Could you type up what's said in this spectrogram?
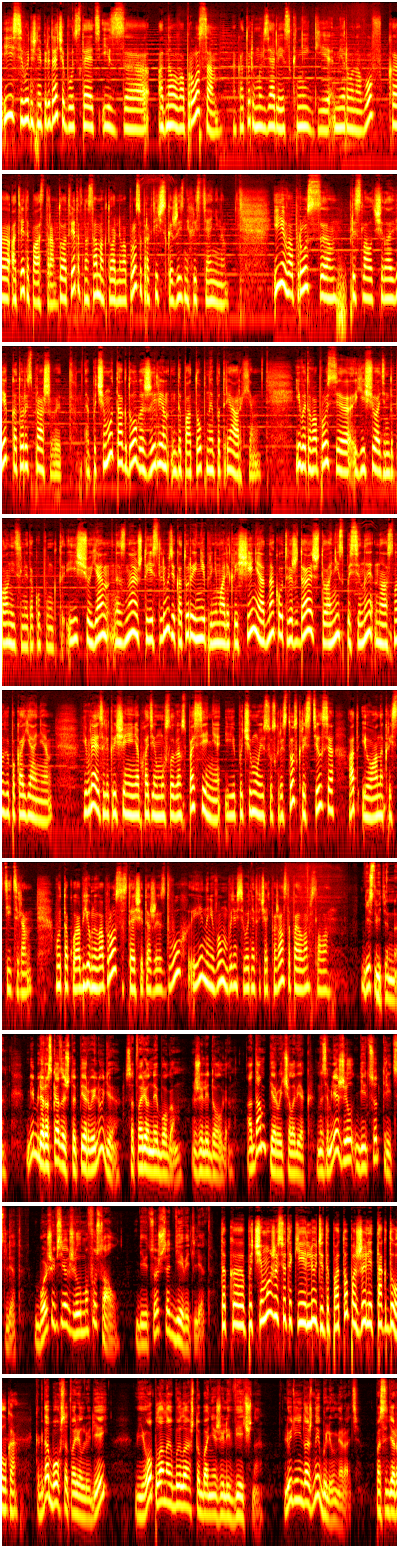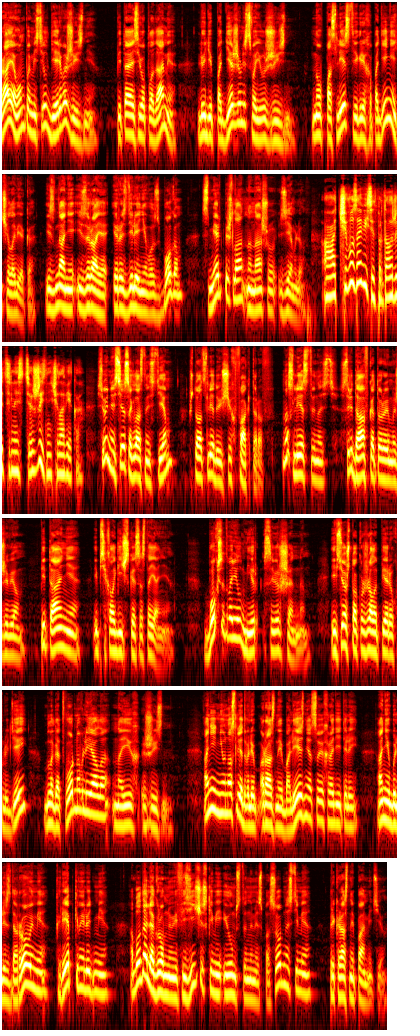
И сегодняшняя передача будет состоять из э, одного вопроса, который мы взяли из книги Мирона Вовк «Ответы пастора». То ответов на самые актуальные вопросы практической жизни христианина. И вопрос э, прислал человек, который спрашивает, почему так долго жили допотопные патриархи? И в этом вопросе еще один дополнительный такой пункт. И еще я знаю, что есть люди, которые не принимали крещение, однако утверждают, что они спасены на основе покаяния. Является ли крещение необходимым условием спасения и почему Иисус Христос крестился от Иоанна Крестителя? Вот такой объемный вопрос, состоящий даже из двух, и на него мы будем сегодня отвечать. Пожалуйста, Павел, вам слово. Действительно, Библия рассказывает, что первые люди, сотворенные Богом, жили долго. Адам, первый человек, на земле жил 930 лет. Больше всех жил Мафусал, 969 лет. Так э, почему же все-таки люди до потопа жили так долго? Когда Бог сотворил людей, в его планах было, чтобы они жили вечно. Люди не должны были умирать. Посреди рая он поместил дерево жизни. Питаясь его плодами, люди поддерживали свою жизнь. Но впоследствии грехопадения человека, изгнания из рая и разделения его с Богом, смерть пришла на нашу землю. А от чего зависит продолжительность жизни человека? Сегодня все согласны с тем, что от следующих факторов – наследственность, среда, в которой мы живем, питание и психологическое состояние. Бог сотворил мир совершенным, и все, что окружало первых людей, благотворно влияло на их жизнь. Они не унаследовали разные болезни от своих родителей, они были здоровыми, крепкими людьми, обладали огромными физическими и умственными способностями, прекрасной памятью.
